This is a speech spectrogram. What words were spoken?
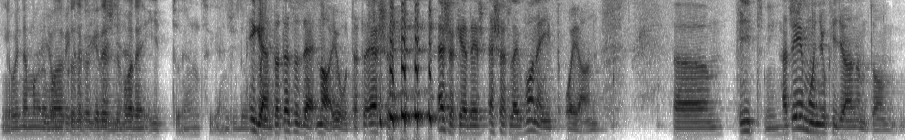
Jó, hogy nem arra vonatkozik a kérdés, hogy van-e itt olyan cigány zsidó? Igen, tehát ez az, e- na jó, tehát első, első kérdés, esetleg van-e itt olyan? Uh, itt nincs. Hát én mondjuk így a, nem tudom,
